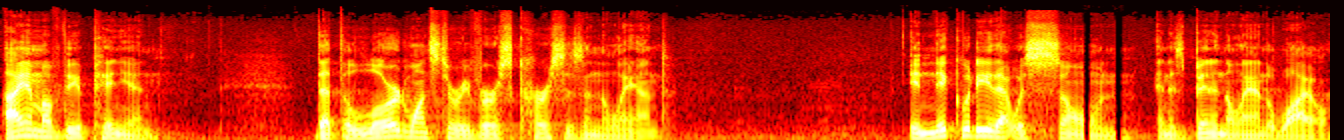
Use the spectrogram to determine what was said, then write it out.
I am of the opinion that the Lord wants to reverse curses in the land. Iniquity that was sown and has been in the land a while,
